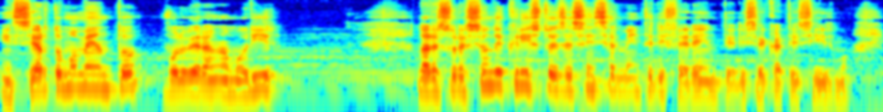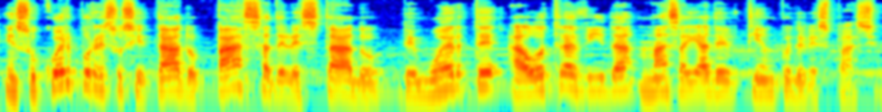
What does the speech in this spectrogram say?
En cierto momento volverán a morir. La resurrección de Cristo es esencialmente diferente, dice el catecismo. En su cuerpo resucitado pasa del estado de muerte a otra vida más allá del tiempo y del espacio.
